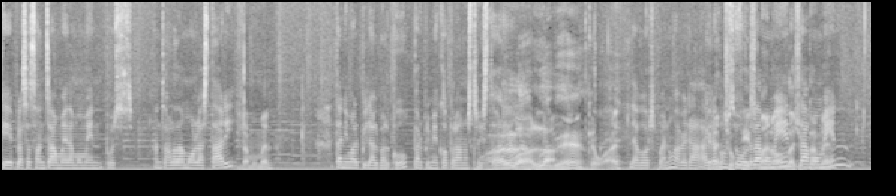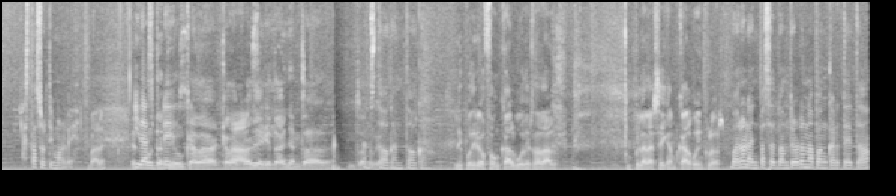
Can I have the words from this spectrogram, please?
que plaça Sant Jaume de moment pues, ens agrada molt estar-hi. De moment. Tenim el Pilar al balcó, per primer cop a la nostra història. Hola, molt bé. Que guai. Llavors, bueno, a veure, a veure com surt. De enxufisme, no, moment, de moment està sortint molt bé. Vale. I rotatiu després- cada, cada Ah. Sí. aquest any ens ha, ens ha Ens toca, ens toca. Li podríeu fer un calvo des de dalt? Un pilar de cinc amb calvo inclòs. Bueno, l'any passat vam treure una pancarteta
